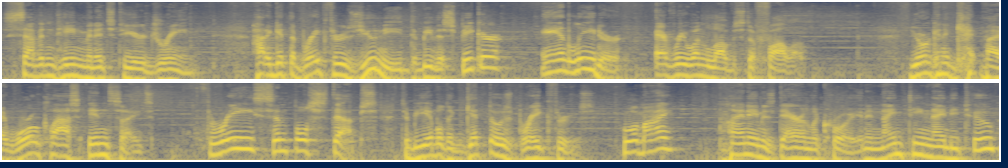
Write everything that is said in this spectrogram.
17 Minutes to Your Dream. How to get the breakthroughs you need to be the speaker and leader everyone loves to follow. You're going to get my world class insights, three simple steps to be able to get those breakthroughs. Who am I? My name is Darren LaCroix, and in 1992,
